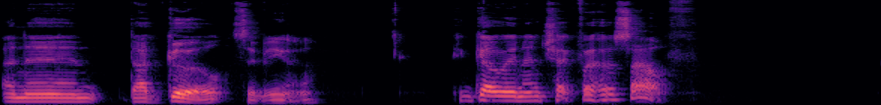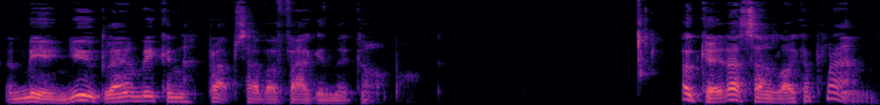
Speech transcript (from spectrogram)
And then that girl, Sabina, can go in and check for herself. And me and you, Glenn, we can perhaps have a fag in the car park. Okay, that sounds like a plan.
